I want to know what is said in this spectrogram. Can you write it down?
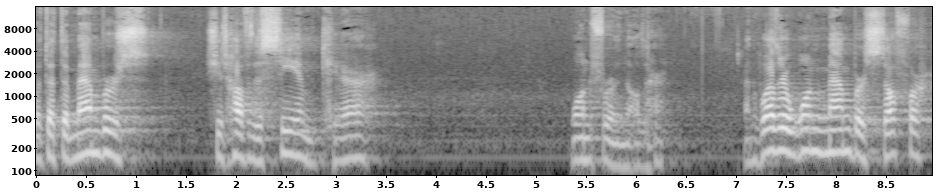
but that the members should have the same care one for another. And whether one member suffer,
